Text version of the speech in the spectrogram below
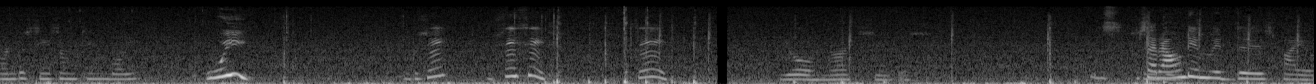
Want to see something, boy? Want to see? See, see, see. Yo, not see this. Surround him with this fire.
